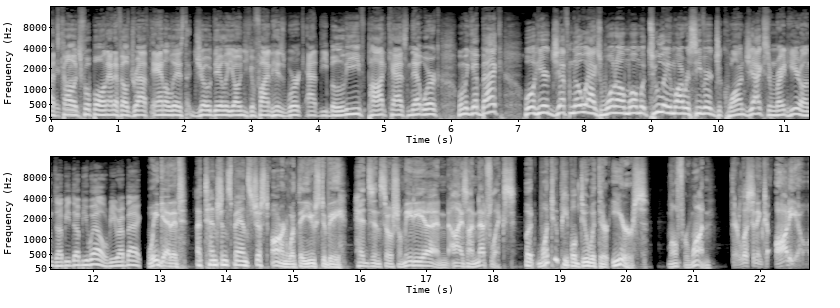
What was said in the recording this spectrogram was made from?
That's Thanks, college man. football and NFL draft analyst Joe DeLeone. You can find his work at the Believe Podcast Network. When we get back, we'll hear Jeff Nowak's one on one with Tulane wide receiver Jha'Quan Jackson right here on WWL. Be right back. We get it. Attention spans just aren't what they used to be heads in social media and eyes on Netflix. But what do people do with their ears? Well, for one, they're listening to audio.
